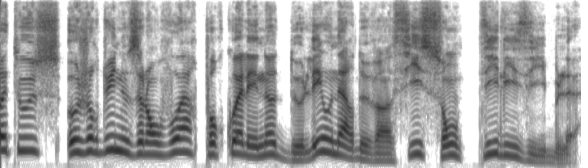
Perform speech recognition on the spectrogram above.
à tous, aujourd'hui nous allons voir pourquoi les notes de Léonard de Vinci sont illisibles.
